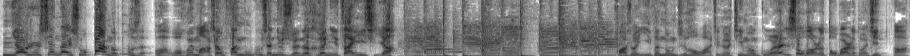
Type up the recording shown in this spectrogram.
你要是现在说半个不字，哇，我会马上奋不顾身就选择和你在一起呀。话说一分钟之后啊，这个静雯果然收到了豆瓣的短信啊。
